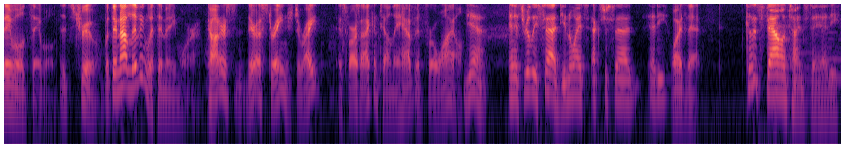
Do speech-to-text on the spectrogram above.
Same old, same old. It's true, but they're not living with him anymore. Connor's they're estranged, right? As far as I can tell, and they have been for a while. Yeah. And it's really sad. Do you know why it's extra sad, Eddie? Why is that? Because it's Valentine's Day, Eddie.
